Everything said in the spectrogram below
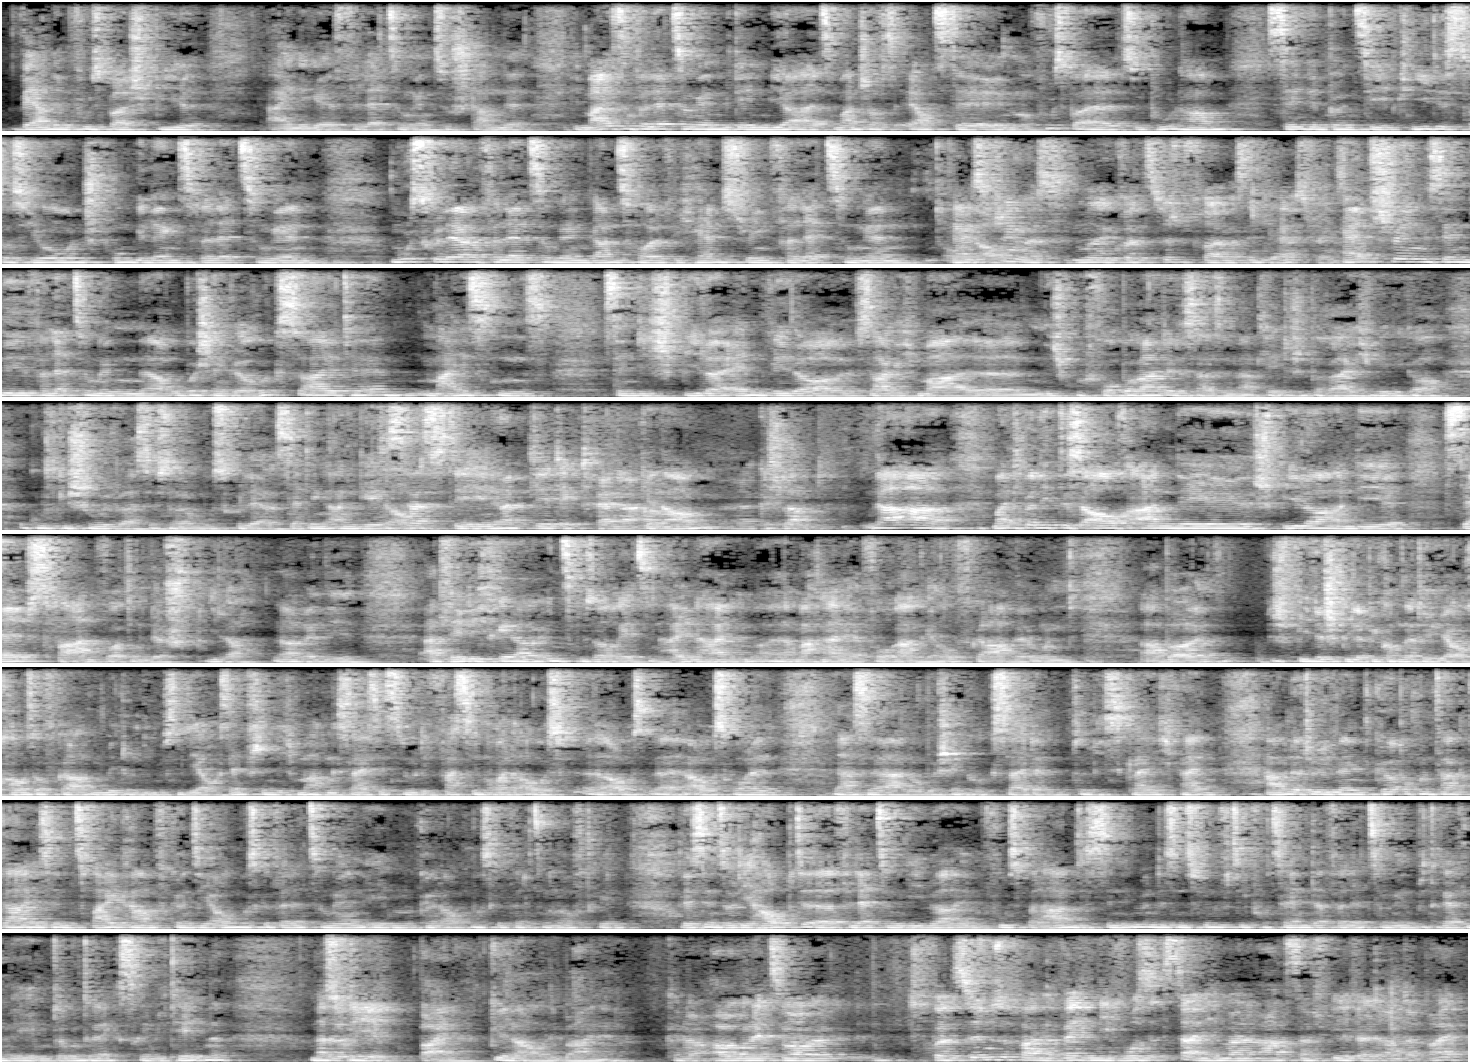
während dem Fußballspiel einige Verletzungen zustande. Die meisten Verletzungen, mit denen wir als Mannschaftsärzte im Fußball zu tun haben, sind im Prinzip Kniedistorsion, Sprunggelenksverletzungen, muskuläre Verletzungen, ganz häufig Hamstring-Verletzungen. Hamstring, was, ich kurz zwischenfragen, was sind die Hamstrings? Hamstrings sind die Verletzungen in der Oberschenkelrückseite. Meistens sind die Spieler entweder, sage ich mal, äh, nicht gut vorbereitet, das heißt im athletischen Bereich weniger gut geschult, was das neuromuskuläre Setting angeht. Das heißt, die Athletiktrainer genau. haben äh, geschlampt. Na, manchmal liegt es auch an die Spieler, an die Selbstverantwortung der Spieler. Na, wenn die Athletiktrainer, insbesondere jetzt in Heidenheim, äh, machen eine hervorragende Aufgabe und aber viele Spieler bekommen natürlich auch Hausaufgaben mit und die müssen die auch selbstständig machen. Das heißt jetzt nur die Faszienrolle aus, äh, aus, äh, ausrollen lassen an der Oberschenkelrückseite, solche Kleinigkeiten. Aber natürlich, wenn Körperkontakt da ist im Zweikampf, können sich auch Muskelverletzungen eben, können auch Muskelverletzungen auftreten. Und das sind so die Hauptverletzungen, die wir im Fußball haben. Das sind mindestens 50 Prozent der Verletzungen betreffen eben der untere Extremitäten. Also die Beine. Genau, die Beine. Genau, aber um jetzt mal kurz zwischenzufragen, auf welchem Niveau sitzt da eigentlich immer ein Arzt am Spielfeldrand dabei?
